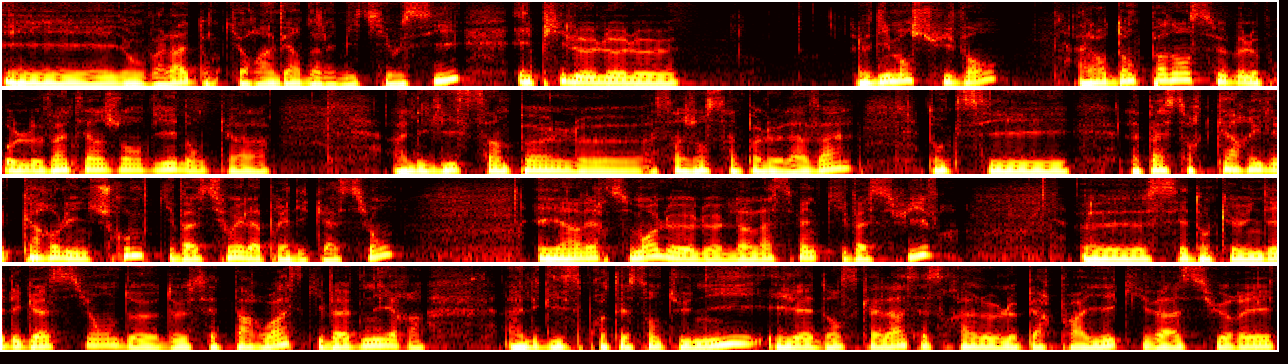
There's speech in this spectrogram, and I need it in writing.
Et donc voilà, donc il y aura un verre de l'amitié aussi. Et puis le, dimanche suivant, alors donc pendant le, le 21 janvier, donc à, l'église Saint-Paul, euh, à Saint-Jean-Saint-Paul-le-Laval, donc c'est la pasteur Caroline Schrumpf qui va assurer la prédication. Et inversement, dans la semaine qui va suivre, euh, c'est donc une délégation de, cette paroisse qui va venir à l'église protestante unie. Et dans ce cas-là, ce sera le, père Poirier qui va assurer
